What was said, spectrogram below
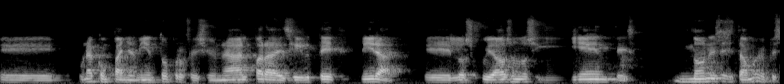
un acompañamiento profesional para decirte, mira, eh, los cuidados son los siguientes. No necesitamos, pues,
